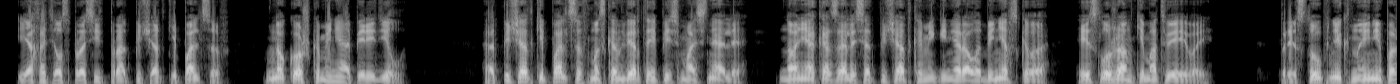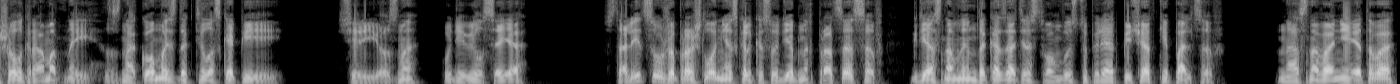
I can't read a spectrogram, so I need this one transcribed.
— я хотел спросить про отпечатки пальцев, но кошка меня опередил. Отпечатки пальцев мы с конверта и письма сняли, но они оказались отпечатками генерала Беневского и служанки Матвеевой. Преступник ныне пошел грамотный, знакомый с дактилоскопией. «Серьезно?» — удивился я. В столице уже прошло несколько судебных процессов, где основным доказательством выступили отпечатки пальцев. На основании этого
